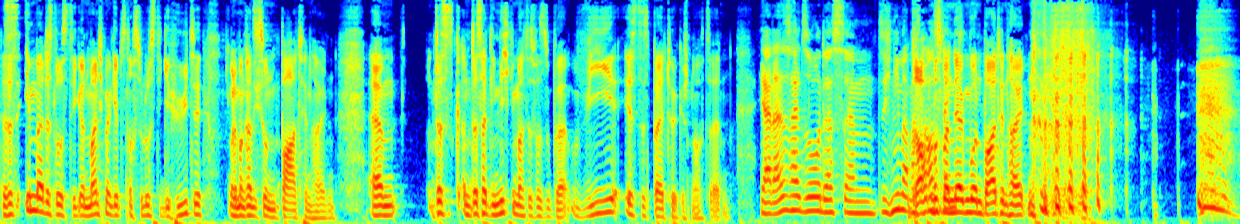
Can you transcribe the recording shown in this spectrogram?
Das ist immer das Lustige. Und manchmal gibt es noch so lustige Hüte oder man kann sich so einen Bart hinhalten. Ähm, das, und das hat die nicht gemacht, das war super. Wie ist es bei türkischen Hochzeiten? Ja, das ist halt so, dass ähm, sich niemand was Braucht, muss man nirgendwo einen Bart hinhalten?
